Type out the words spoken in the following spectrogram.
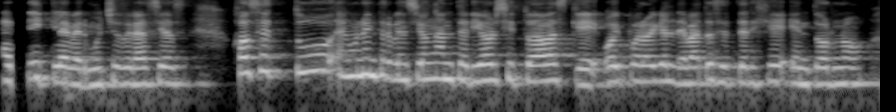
A ti, Clever, muchas gracias. José, tú en una intervención anterior situabas que hoy por hoy el debate se teje en torno a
